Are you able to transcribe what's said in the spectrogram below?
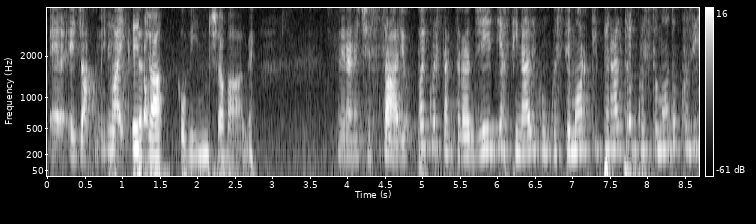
e, e già come E, Mike e però già comincia male. Era necessario. Poi questa tragedia finale con queste morti, peraltro in questo modo così,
